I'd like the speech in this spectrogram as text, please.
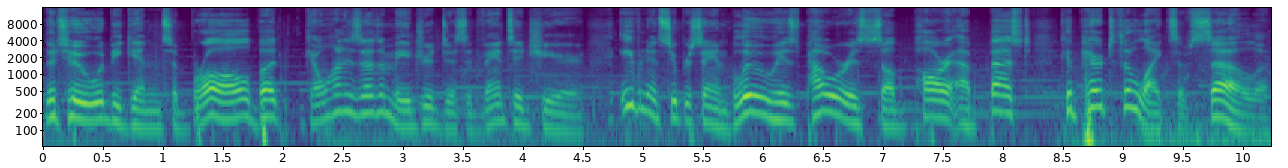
The two would begin to brawl, but Gohan is at a major disadvantage here. Even in Super Saiyan Blue, his power is subpar at best compared to the likes of Cell,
